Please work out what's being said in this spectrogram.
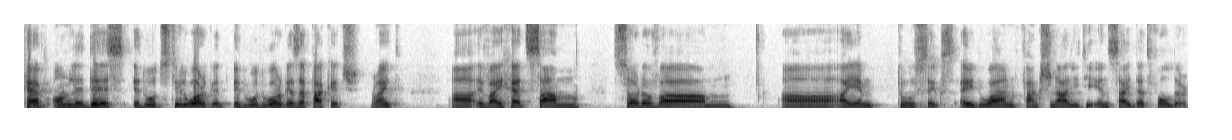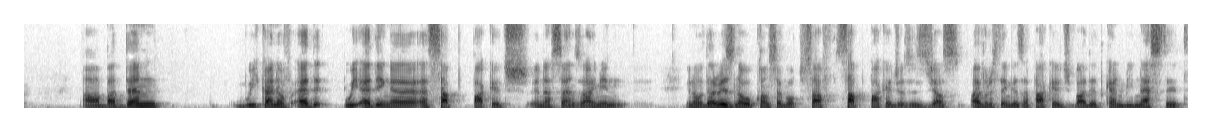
have only this, it would still work. It, it would work as a package, right? uh, if I had some sort of um, uh, IMT2681 functionality inside that folder. Uh, but then we kind of add we adding a, a sub package in a sense. I mean, you know, there is no concept of sub, sub packages. It's just everything is a package, but it can be nested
